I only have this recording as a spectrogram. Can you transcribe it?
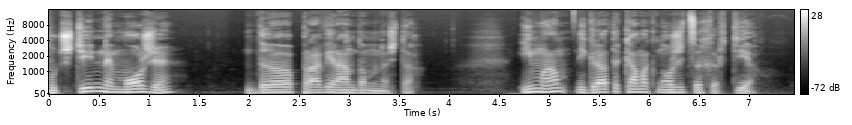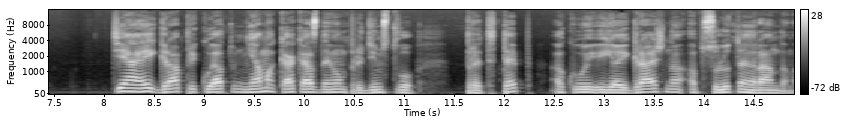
почти не може да прави рандъм неща. Има играта камък, ножица, хартия. Тя е игра, при която няма как аз да имам предимство пред теб, ако я играеш на абсолютен рандъм.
